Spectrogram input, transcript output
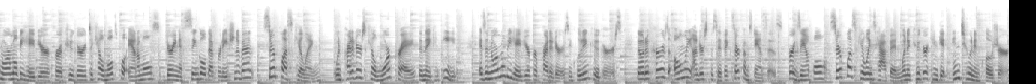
normal behavior for a cougar to kill multiple animals during a single depredation event, surplus killing, when predators kill more prey than they can eat, is a normal behavior for predators, including cougars, though it occurs only under specific circumstances. For example, surplus killings happen when a cougar can get into an enclosure,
